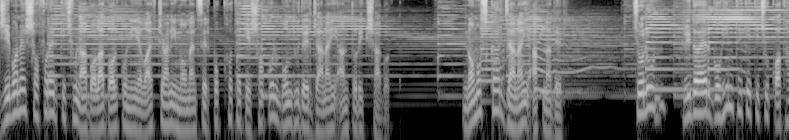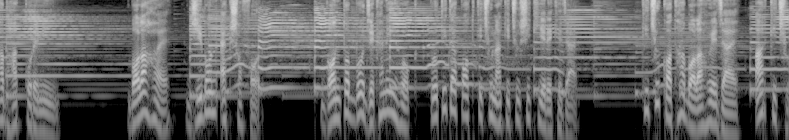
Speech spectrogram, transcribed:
জীবনের সফরের কিছু না বলা গল্প নিয়ে লাইফ জার্নি মোম্যান্সের পক্ষ থেকে সকল বন্ধুদের জানাই আন্তরিক স্বাগত। নমস্কার জানাই আপনাদের। চলুন, হৃদয়ের গহীন থেকে কিছু কথা ভাগ করে নিই। বলা হয়, জীবন এক সফর। গন্তব্য যেখানেই হোক, প্রতিটা পথ কিছু না কিছু শিখিয়ে রেখে যায়। কিছু কথা বলা হয়ে যায়, আর কিছু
